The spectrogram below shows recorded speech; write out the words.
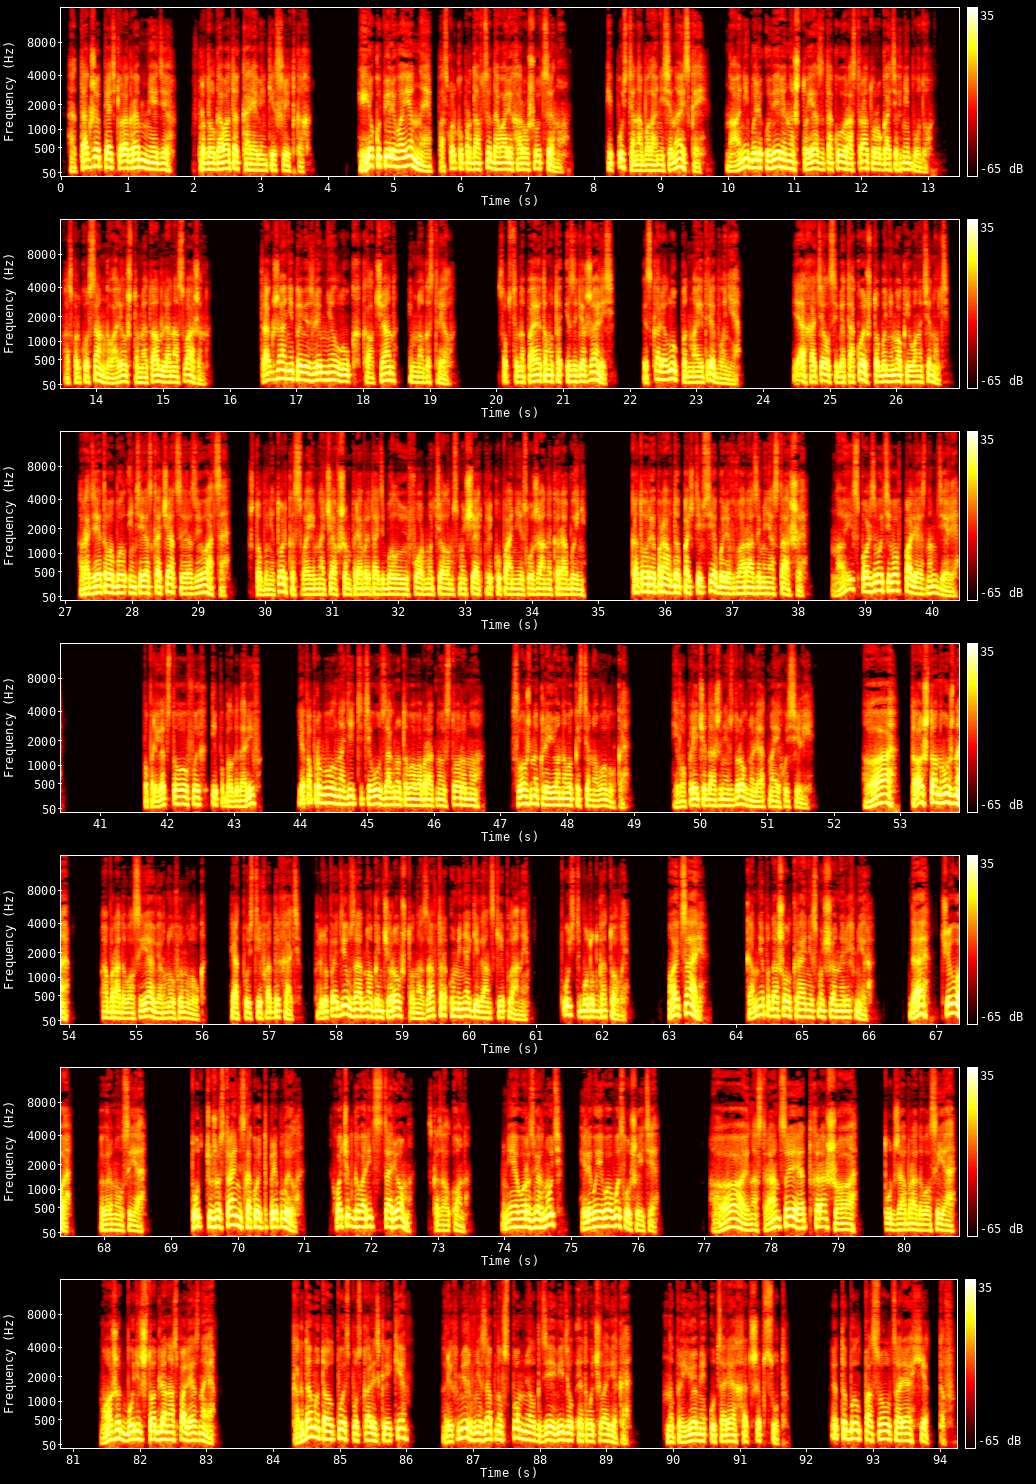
А также 5 килограмм меди в продолговатых корявеньких слитках. Ее купили военные, поскольку продавцы давали хорошую цену. И пусть она была не синайской, но они были уверены, что я за такую растрату ругать их не буду поскольку сам говорил, что металл для нас важен. Также они привезли мне лук, колчан и много стрел. Собственно, поэтому-то и задержались, искали лук под мои требования. Я хотел себе такой, чтобы не мог его натянуть. Ради этого был интерес качаться и развиваться, чтобы не только своим начавшим приобретать былую форму телом смущать при купании служанок и рабынь, которые, правда, почти все были в два раза меня старше, но и использовать его в полезном деле. Поприветствовав их и поблагодарив, я попробовал надеть тетиву загнутого в обратную сторону сложно клееного костяного лука. Его плечи даже не вздрогнули от моих усилий. «О, то, что нужно!» — обрадовался я, вернув им лук, и отпустив отдыхать, предупредив заодно Гончаров, что на завтра у меня гигантские планы. Пусть будут готовы. «Ой, царь!» Ко мне подошел крайне смущенный Рихмир. «Да? Чего?» — повернулся я. «Тут чужестранец какой-то приплыл. Хочет говорить с царем», — сказал он. «Мне его развернуть, или вы его выслушаете?» «О, иностранцы — это хорошо», — тут же обрадовался я. «Может, будет что для нас полезное». Когда мы толпой спускались к реке, Рихмир внезапно вспомнил, где видел этого человека. На приеме у царя Хатшепсут. Это был посол царя Хеттов.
